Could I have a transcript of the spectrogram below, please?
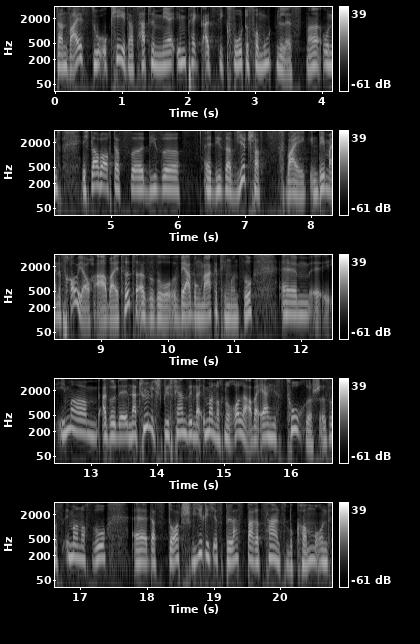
dann weißt du, okay, das hatte mehr Impact, als die Quote vermuten lässt. Ne? Und ich glaube auch, dass äh, diese äh, dieser Wirtschaftszweig, in dem meine Frau ja auch arbeitet, also so Werbung, Marketing und so, ähm, äh, immer, also äh, natürlich spielt Fernsehen da immer noch eine Rolle, aber eher historisch. Es ist immer noch so, äh, dass dort schwierig ist, belastbare Zahlen zu bekommen und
